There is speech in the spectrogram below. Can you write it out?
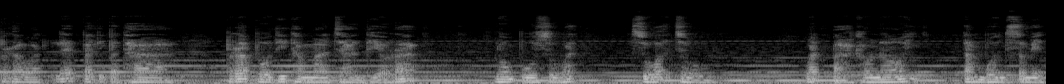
ประวัติและปฏิปทา พระโพธิธรรมาจารย์เถระหลวงปู่สุวัตสุวโจ วัดป่าเขาน้อย ตำบลเสม็ด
